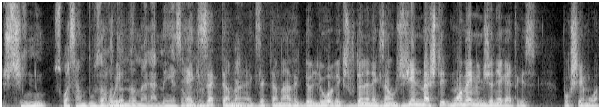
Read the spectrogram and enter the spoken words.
chez nous, 72 heures Oui. autonomes à la maison. Exactement, exactement. Avec de l'eau, avec. Je vous donne un exemple. Je viens de m'acheter moi-même une génératrice pour chez moi.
